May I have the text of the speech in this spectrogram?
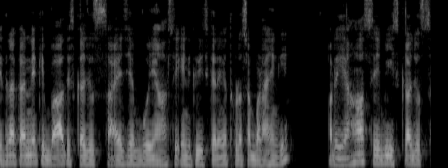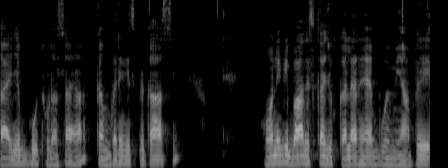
इतना करने के बाद इसका जो साइज़ है वो यहाँ से इंक्रीज करेंगे, थोड़ा सा बढ़ाएँगे और यहाँ से भी इसका जो साइज़ है वो थोड़ा सा यहाँ कम करेंगे इस प्रकार से। होने के बाद इसका जो कलर है वो हम यहाँ पे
